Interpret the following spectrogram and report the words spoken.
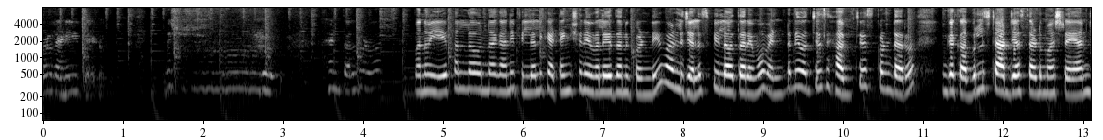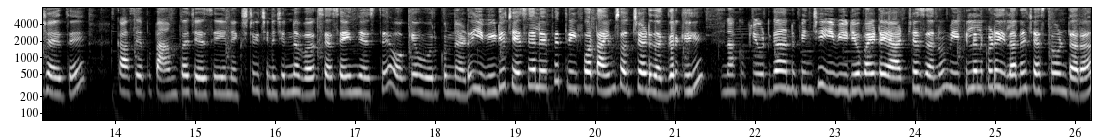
కూడా రెడీ అయిపోయాడు. మనం ఏ పనిలో ఉన్నా కానీ పిల్లలకి అటెన్షన్ ఇవ్వలేదు అనుకోండి వాళ్ళు జలస్ ఫీల్ అవుతారేమో వెంటనే వచ్చేసి హగ్ చేసుకుంటారు. ఇంకా కబుర్లు స్టార్ట్ చేస్తాడు మా శ్రేయాంశ అయితే. కాసేపు ప్యాంపర్ చేసి నెక్స్ట్ చిన్న చిన్న వర్క్స్ అసైన్ చేస్తే ఓకే ఊరుకున్నాడు. ఈ వీడియో చేసేలేపే త్రీ ఫోర్ టైమ్స్ వచ్చాడు దగ్గరికి. నాకు క్యూట్గా అనిపించి ఈ వీడియో బయట యాడ్ చేశాను. మీ పిల్లలు కూడా ఇలానే చేస్తూ ఉంటారా?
